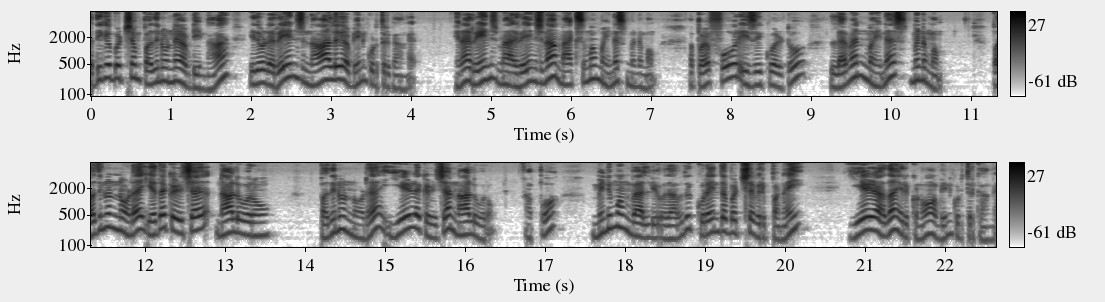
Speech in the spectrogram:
அதிகபட்சம் பதினொன்று அப்படின்னா இதோட ரேஞ்ச் நாலு அப்படின்னு கொடுத்துருக்காங்க. ஏன்னா ரேஞ்ச் மே ரேஞ்ச்னா மேக்ஸிமம் மைனஸ் மினிமம் அப்போ four is equal to eleven minus minimum பதினொன்னோட எதை கழிச்சா நாலு வரும்? பதினொன்னோட ஏழை கழிச்சா நாலு வரும். அப்போது மினிமம் வேல்யூ அதாவது குறைந்தபட்ச விற்பனை ஏழாக தான் இருக்கணும் அப்படின்னு கொடுத்துருக்காங்க.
